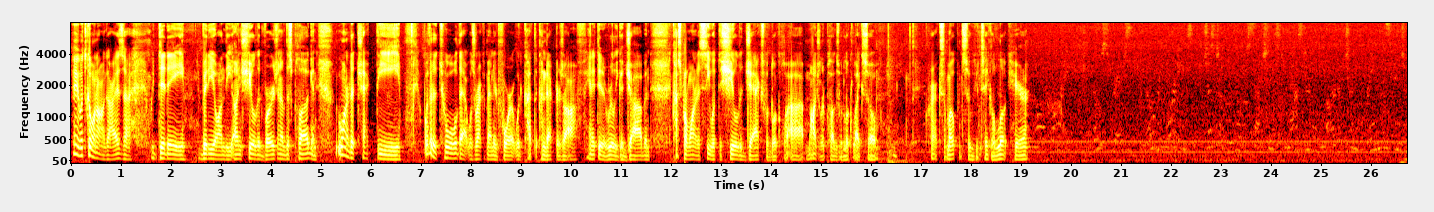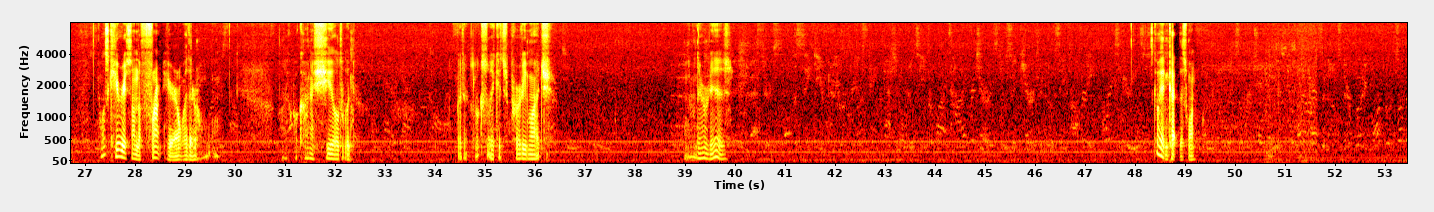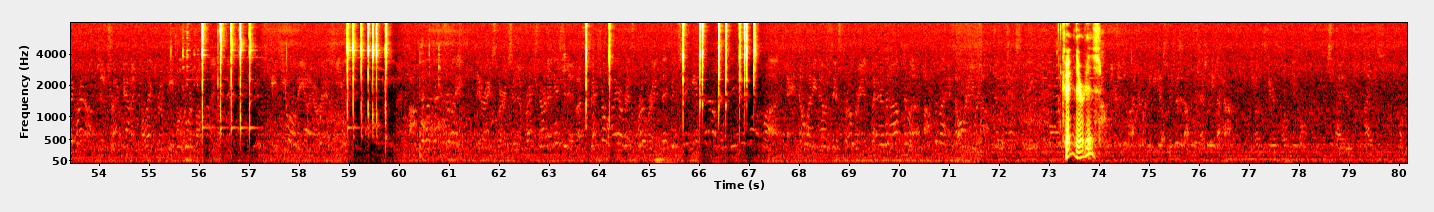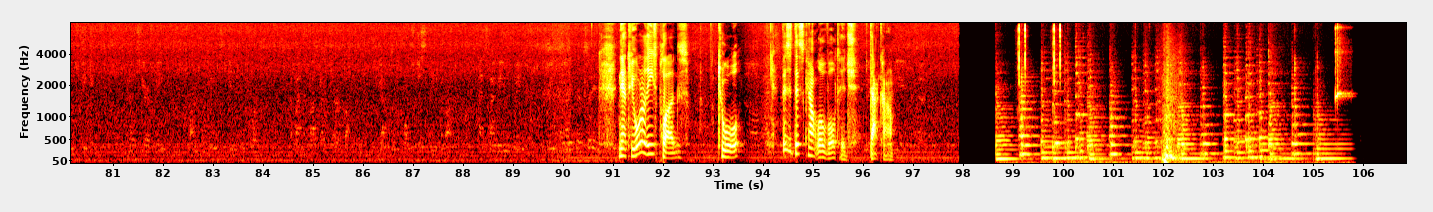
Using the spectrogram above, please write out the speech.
Hey, what's going on guys? Uh, we did a video on the unshielded version of this plug and we wanted to check the whether the tool that was recommended for it would cut the conductors off and it did a really good job and customer wanted to see what the shielded jacks would look uh, modular plugs would look like so crack some open so we can take a look here. I was curious on the front here whether kind of shield would but it looks like it's pretty much oh, there it is. Let's go ahead and cut this one Okay, there it is. Now to order these plugs, tool, visit discountlowvoltage.com.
